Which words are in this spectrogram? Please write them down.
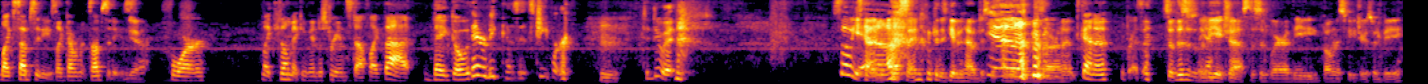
like subsidies, like government subsidies, Yeah. for like filmmaking industry and stuff like that. They go there because it's cheaper to do it. So Hmm. It's kind of yeah, depressing because given how just Yeah. dependent movies are on it. it's kind of depressing. So this is the Yeah. VHS. This is where the bonus features would be,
